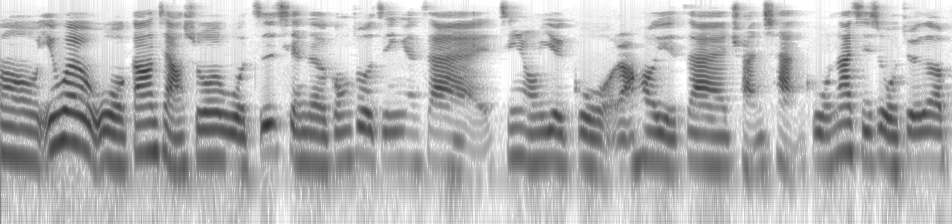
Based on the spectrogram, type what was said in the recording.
嗯，因为我刚刚讲说，我之前的工作经验在金融业过，然后也在船产过。那其实我觉得，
